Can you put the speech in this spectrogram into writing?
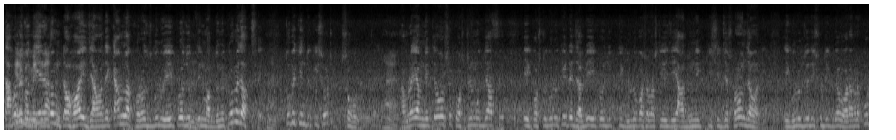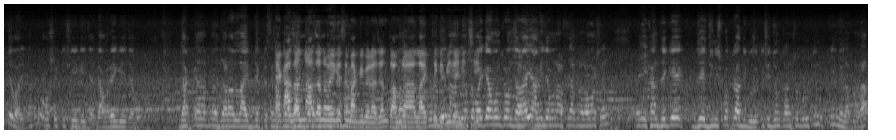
তাহলে এরকম যদি এরকমটা হয় যে আমাদের কামলা খরচগুলো এই প্রযুক্তির মাধ্যমে কমে যাচ্ছে। তবে কিন্তু কিশোর সফল হয়ে যায়। আমরা এমনিতে অবশ্য কষ্টের মধ্যে আছে। এই কষ্টগুলো কেটে যাবে এই প্রযুক্তিগুলো পাশাপাশি এই যে আধুনিক কৃষির যে সরঞ্জামাদি এগুলো যদি সঠিক ব্যবহার আমরা করতে পারি তাহলে অবশ্যই কৃষি এগিয়ে যাবে আমরা এগিয়ে যাব। আপনারা যারা লাইভ দেখতেছেন এক আজান আজান হয়ে গেছে মাগরিবের আজান তো আমরা লাইভ লাইভ থেকে বিদায় নিচ্ছি। সবাইকে আমন্ত্রণ জানাই আমি যেমন আসছি আপনারাও আসেন। এখান থেকে যে জিনিসপত্র আদিগুলো কিছু যন্ত্রাংশগুলো কিন- কিনবেন আপনারা,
